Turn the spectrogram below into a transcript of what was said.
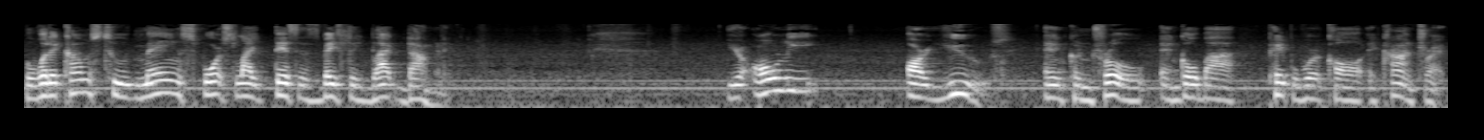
But when it comes to main sports like this, is basically black dominant. You only are used and controlled and go by paperwork called a contract.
